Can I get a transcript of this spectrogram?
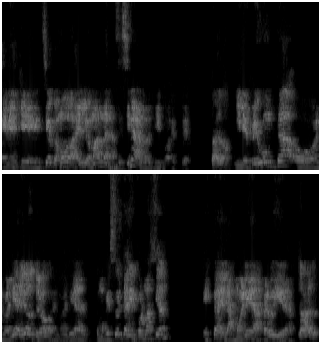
en el que en cierto modo a él lo mandan a asesinarlo al tipo este. claro, Y le pregunta, o en realidad el otro, en realidad como que suelta la información, esta de las monedas perdidas, claro,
